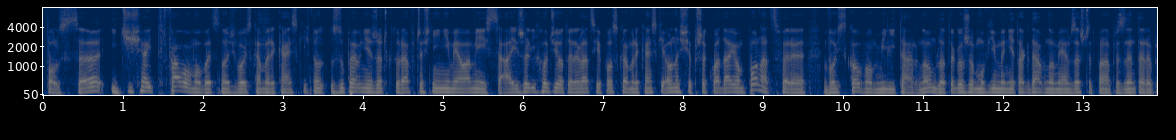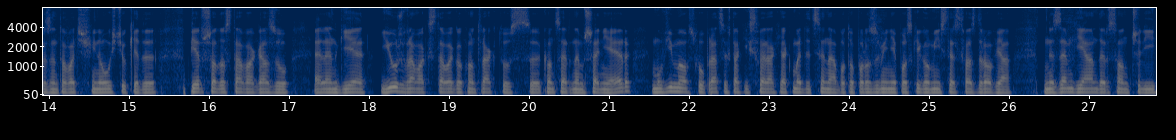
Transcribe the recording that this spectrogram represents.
Polsce i dzisiaj trwałą obecność wojsk amerykańskich, no zupełnie rzecz, która wcześniej nie miała miejsca. A jeżeli chodzi o te relacje polsko-amerykańskie, one się przekładają ponad sferę wojskową, militarną, dlatego, że mówimy nie tak dawno, miałem zaszczyt pana prezydenta reprezentować w Świnoujściu, kiedy pierwsza dostawa gazu LNG już w ramach stałego kontraktu z koncernem Chenier. Mówimy o współpracy w takich sferach jak medycyna, bo to porozumienie Polskiego Ministerstwa Zdrowia z MD Anderson, czyli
